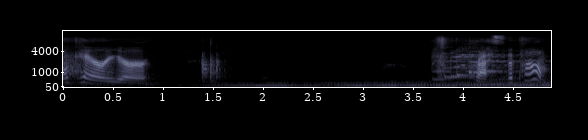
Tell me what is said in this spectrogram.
Personnel carrier. Press the pump.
